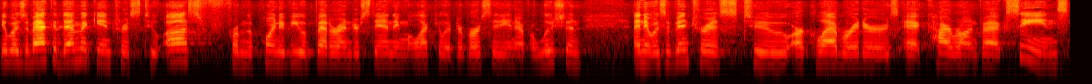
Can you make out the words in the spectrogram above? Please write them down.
It was of academic interest to us from the point of view of better understanding molecular diversity and evolution, and it was of interest to our collaborators at Chiron Vaccines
